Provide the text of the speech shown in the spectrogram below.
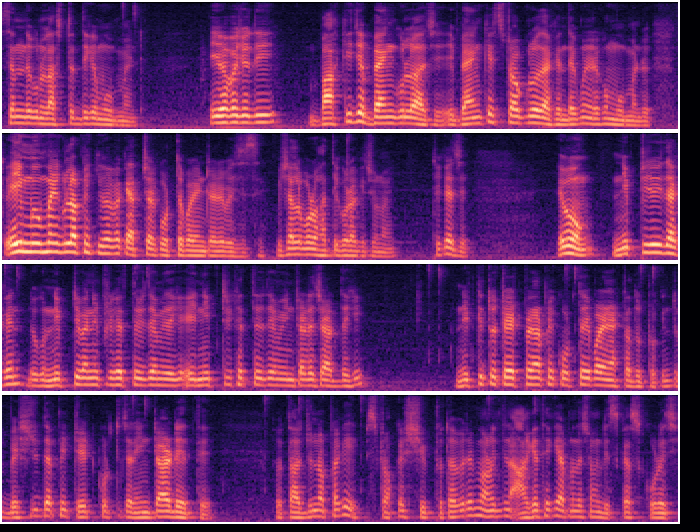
সেম দেখুন লাস্টের দিকে মুভমেন্ট এইভাবে যদি বাকি যে ব্যাঙ্কগুলো আছে, এই ব্যাংকের স্টকগুলো দেখেন, দেখবেন এরকম মুভমেন্ট তো এই মুভমেন্টগুলো আপনি কীভাবে ক্যাপচার করতে পারেন ইন্টারের বেসিসে বিশাল বড় হাতি করা কিছু নয়, ঠিক আছে? এবং নিফটি যদি দেখেন, দেখুন নিফটি বা নিফটির ক্ষেত্রে যদি আমি দেখি, এই নিফটির ক্ষেত্রে যদি আমি ইন্টারে চার্ট দেখি নিফটি তো ট্রেড প্ল্যান আপনি করতেই পারেন একটা দুটো, কিন্তু বেশি যদি আপনি ট্রেড করতে চান ইন্টারডেতে তো তার জন্য আপনাকে স্টকে শিফট হতে হবে। আমি অনেকদিন আগে থেকে আপনাদের সঙ্গে ডিসকাস করেছি।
